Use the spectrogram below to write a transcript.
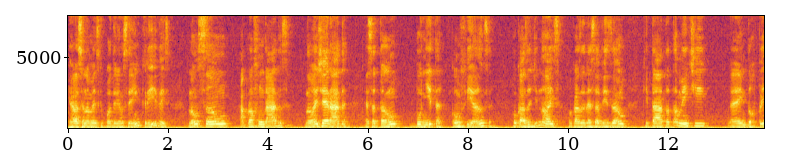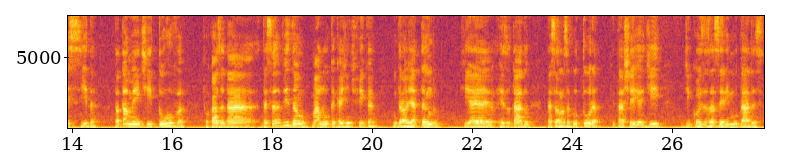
relacionamentos que poderiam ser incríveis não são aprofundados, não é gerada essa tão bonita confiança por causa de nós, por causa dessa visão que está totalmente é, entorpecida, totalmente turva, por causa da, dessa visão maluca que a gente fica introjetando, que é resultado dessa nossa cultura, que está cheia de, de coisas a serem mudadas,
